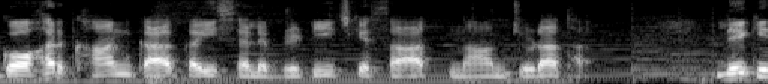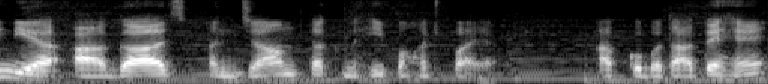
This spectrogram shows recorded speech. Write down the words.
गौहर खान का कई सेलिब्रिटीज के साथ नाम जुड़ा था, लेकिन यह आगाज़ अंजाम तक नहीं पहुँच पाया। आपको बताते हैं,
